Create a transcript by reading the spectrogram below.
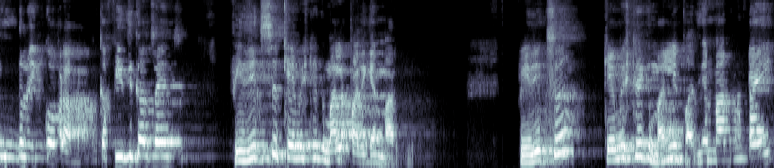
ఇందులో ఇంకో ప్రాబ్లం. ఇంకా ఫిజికల్ సైన్స్ ఫిజిక్స్ కెమిస్ట్రీకి మళ్ళీ పదిహేను మార్కులు. ఫిజిక్స్ కెమిస్ట్రీకి మళ్ళీ పదిహేను మార్కులు ఉంటాయి.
